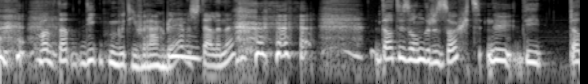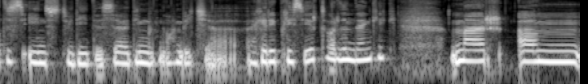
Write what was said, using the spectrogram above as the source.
want dat, die ik moet die vraag blijven stellen. Hè? dat is onderzocht. Nu, die, dat is één studie, dus eh, die moet nog een beetje eh, gerepliceerd worden, denk ik. Maar ehm,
